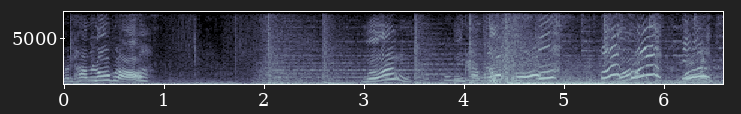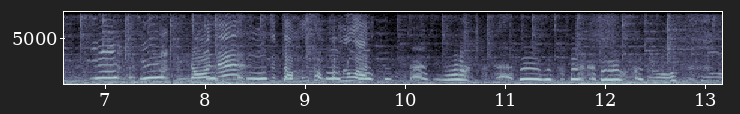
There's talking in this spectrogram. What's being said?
มันทำลูกเหรอ มึง มึงทำลูกกูมึงมึงโดนแน่จะจับมึงส่งตำรวจอย่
